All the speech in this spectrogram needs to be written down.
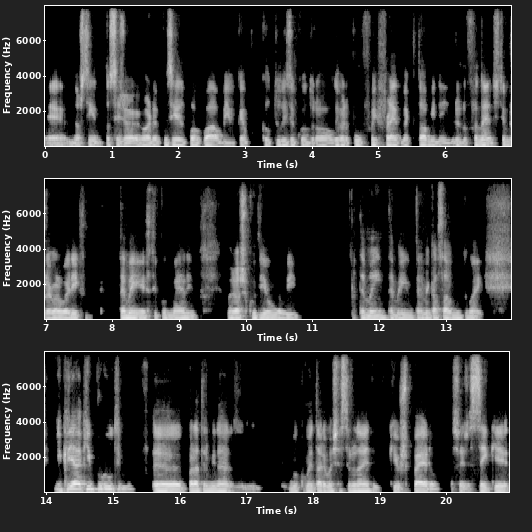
Uh, nós tínhamos, ou seja, agora de Pogba, o meio campo que utiliza contra o Liverpool foi Fred McTominay e Bruno Fernandes. Temos agora o Eric, também é esse tipo de médio, mas acho que o Dion ali também, também, também calçava muito bem. E queria aqui, por último, uh, para terminar meu comentário Manchester United, que eu espero, ou seja, sei que,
